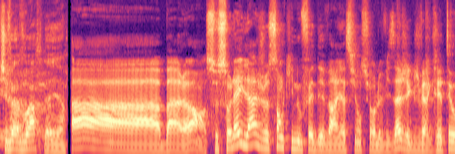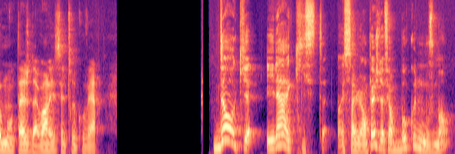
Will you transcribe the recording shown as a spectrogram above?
Tu vas voir d'ailleurs. Ah, bah alors, ce soleil-là, je sens qu'il nous fait des variations sur le visage et que je vais regretter au montage d'avoir laissé le truc ouvert. Donc, il a un kyste. Et ça lui empêche de faire beaucoup de mouvements,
